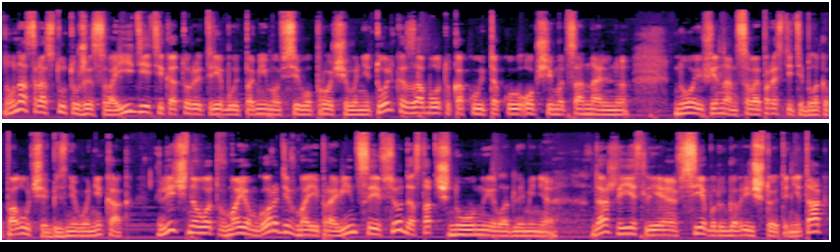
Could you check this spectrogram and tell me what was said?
Но у нас растут уже свои дети, которые требуют, помимо всего прочего, не только заботу какую-то такую общеэмоциональную, но и финансовое, простите, благополучие, без него никак. Лично вот в моем городе, в моей провинции все достаточно уныло для меня. Даже если все будут говорить, что это не так,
